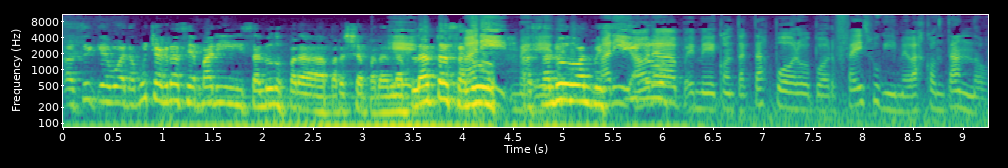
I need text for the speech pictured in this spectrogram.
Así que bueno, muchas gracias Mari, saludos para, para allá, para La eh, Plata, saludos, saludo al vecino. Mari, ahora eh, me contactás por, por Facebook y me vas contando,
